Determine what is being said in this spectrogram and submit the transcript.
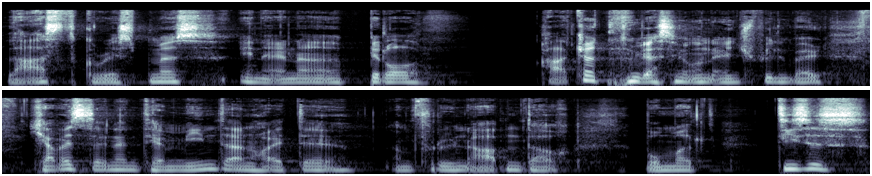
Last Christmas in einer bisschen Hardschatten-Version einspielen, weil ich habe jetzt einen Termin dann heute am frühen Abend auch, wo wir dieses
